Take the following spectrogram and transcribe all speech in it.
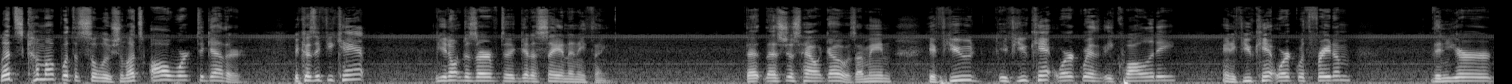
Let's come up with a solution. Let's all work together. Because if you can't, you don't deserve to get a say in anything. That that's just how it goes. I mean, if you if you can't work with equality and if you can't work with freedom, then you're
